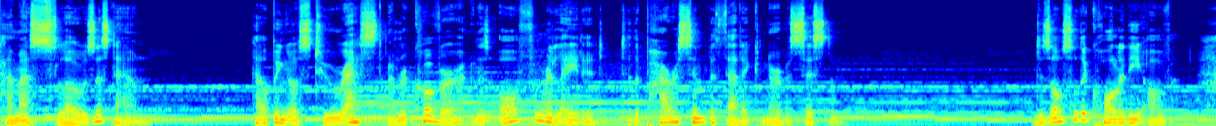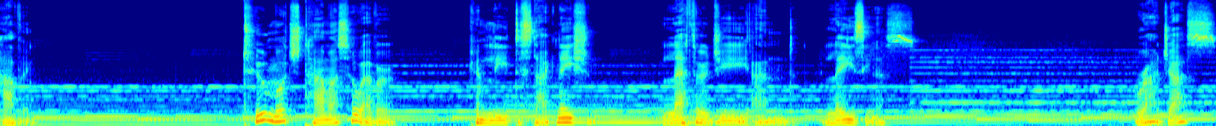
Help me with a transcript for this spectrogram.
Tamas slows us down, helping us to rest and recover, and is often related to the parasympathetic nervous system. It is also the quality of having. Too much tamas, however, can lead to stagnation, lethargy, and laziness. Rajas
